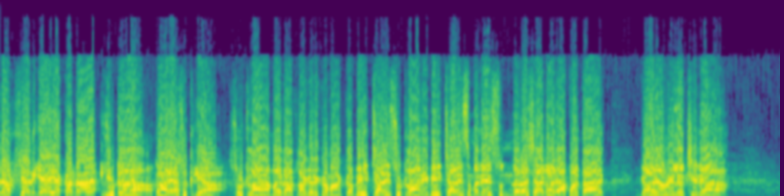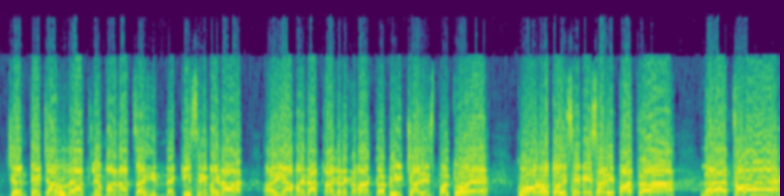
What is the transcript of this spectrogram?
लक्षात घ्या एखादा सुटला. गाड्या सुटल्या. सुटला या मैदानातला गड क्रमांक बेचाळीस सुटला आणि बेचाळीसमध्ये सुंदर अशा गाड्या पळतायत. गाड्यावर लक्ष द्या. जनतेच्या हृदयातले मानाचं हिंद केसरी मैदान आणि या मैदानातला गड क्रमांक बेचाळीस पळतोय. कोण होतोय सेमी साडी पात्र? लढत चालू आहे.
